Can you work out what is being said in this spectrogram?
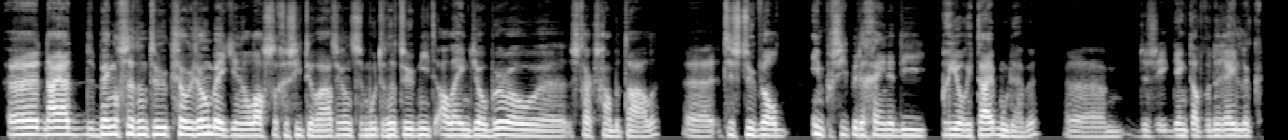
Eh, nou ja, de Bengals zitten natuurlijk sowieso een beetje in een lastige situatie. Want ze moeten natuurlijk niet alleen Joe Burrow straks gaan betalen. Het is natuurlijk wel in principe degene die prioriteit moet hebben. Ehm, dus ik denk dat we er redelijk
